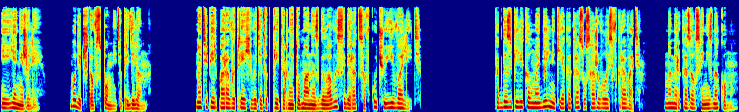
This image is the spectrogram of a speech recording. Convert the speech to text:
И я не жалею. Будет что вспомнить определенно. Но теперь пора вытряхивать этот приторный туман из головы, собираться в кучу и валить. Когда запеликал мобильник, я как раз усаживалась в кровати. Номер оказался незнакомым.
